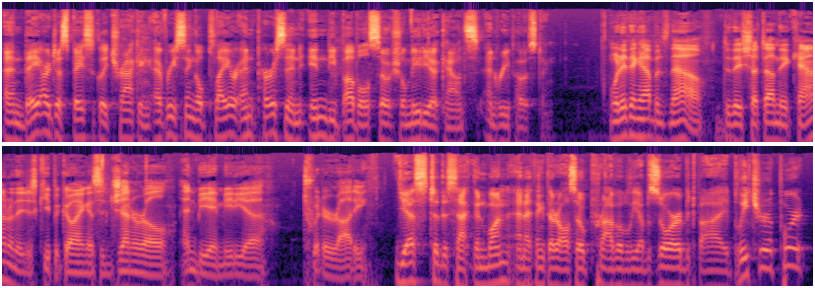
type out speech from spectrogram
and they are just basically tracking every single player and person in the bubble social media accounts and reposting. What do you think happens now? Do they shut down the account, or they just keep it going as a general NBA media Twitterati? Yes to the second one, and I think they're also probably absorbed by Bleacher Report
